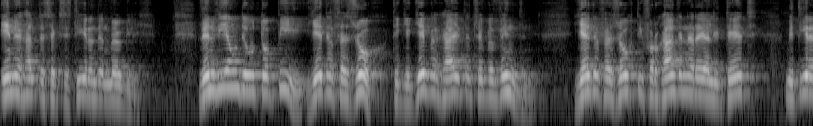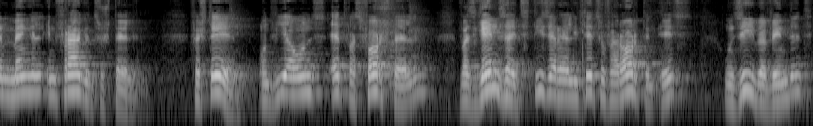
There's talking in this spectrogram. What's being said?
innerhalb des Existierenden möglich. Wenn wir in der Utopie jeden Versuch, die Gegebenheiten zu überwinden, jeder Versuch, die vorhandene Realität mit ihren Mängeln in Frage zu stellen, verstehen und wir uns etwas vorstellen, was jenseits dieser Realität zu verorten ist und sie überwindet,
